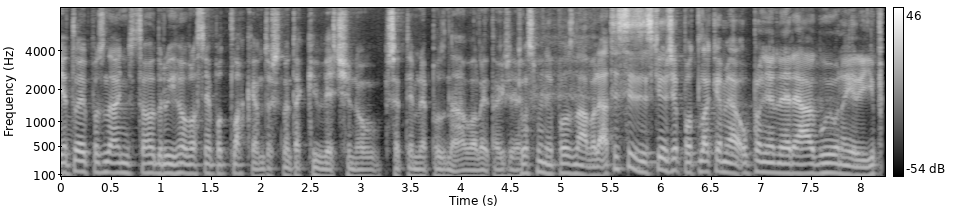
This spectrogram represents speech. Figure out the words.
Je to je poznání z toho druhého vlastně pod tlakem, což jsme taky většinou předtím nepoznávali, takže... To jsme nepoznávali. A ty jsi zjistil, že pod tlakem já úplně nereaguju nejlíp.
